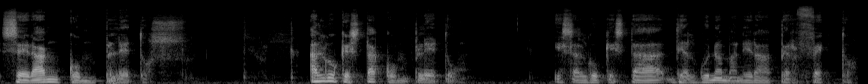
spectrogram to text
serán completos. Algo que está completo es algo que está de alguna manera perfecto.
